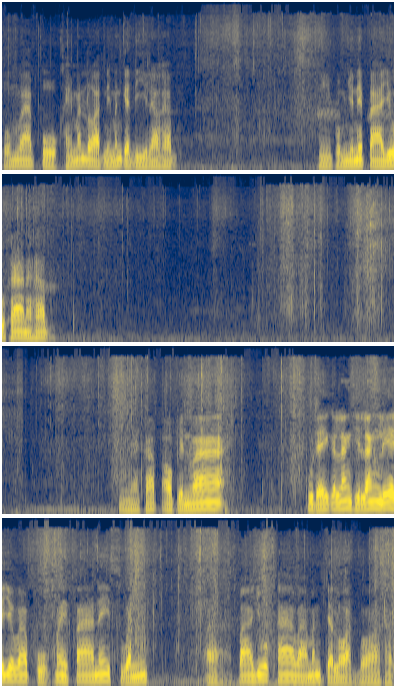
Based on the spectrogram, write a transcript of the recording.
ผมว่าปลูกให้มันรอดนี่มันก็ดีแล้วครับ นี่ผมอยู่ในป่ายุค่านะครับนี่นะครับ เอาเป็นว่าผู้ใดกำลังสิลังเลอยู่ว่าปลูกไม้ป่าในสวน อ่าป่ายุค่าว่ามันจะรอดบ่ครับ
